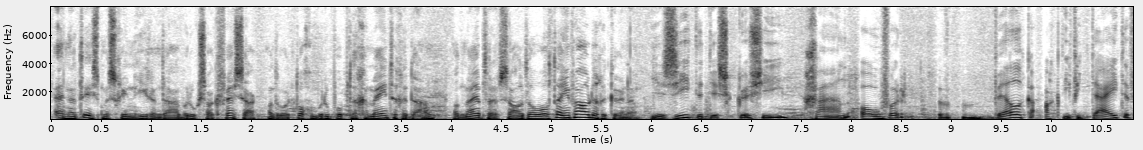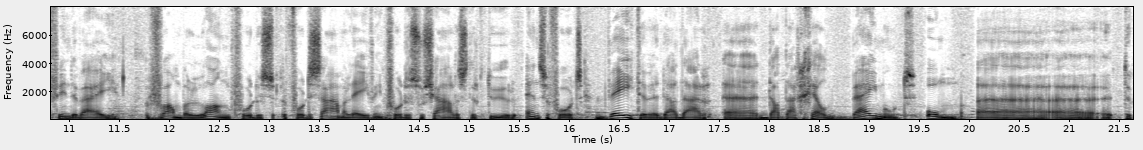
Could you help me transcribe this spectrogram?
En het is misschien hier en daar broekzak, vestzak, want er wordt toch een beroep op de gemeente gedaan. Wat mij betreft zou het al wat eenvoudiger kunnen. Je ziet de discussie gaan over welke activiteiten vinden wij van belang voor de, voor de samenleving, voor de sociale structuur enzovoorts. Weten we dat daar, eh, dat daar geld bij moet om eh, te,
